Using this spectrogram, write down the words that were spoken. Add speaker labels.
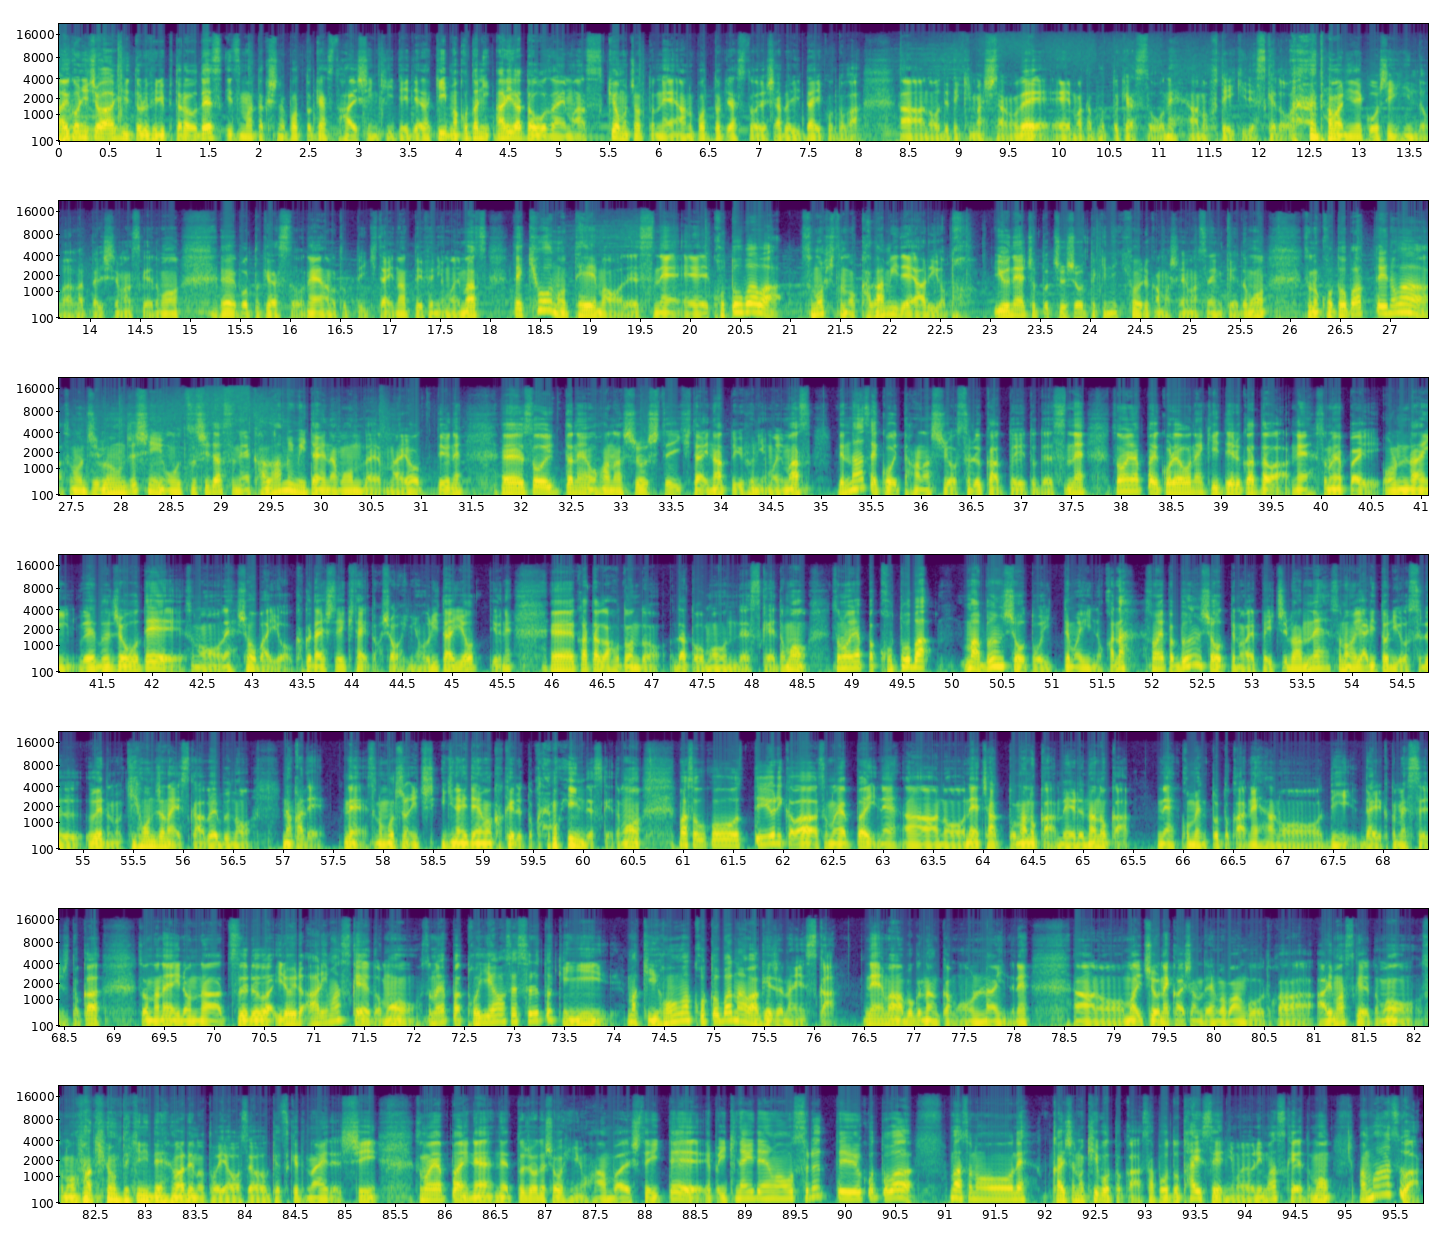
Speaker 1: はい、こんにちは。ヒートルフィリップ太郎です。いつも私のポッドキャスト配信聞いていただき、誠にありがとうございます。今日もちょっとね、あの、ポッドキャストで喋りたいことが、あの、出てきましたので、えー、またポッドキャストをね、あの、不定期ですけど、たまにね、更新頻度が上がったりしてますけれども、えー、ポッドキャストをね、あの、撮っていきたいなというふうに思います。で、今日のテーマはですね、えー、言葉はその人の鏡であるよと。いうね、ちょっと抽象的に聞こえるかもしれませんけれども、その言葉っていうのが、その自分自身を映し出すね、鏡みたいなもんだよっていうね、えー、そういったね、お話をしていきたいなというふうに思います。で、なぜこういった話をするかというとですね、そのやっぱりこれをね、聞いている方はね、そのやっぱりオンライン、ウェブ上で、そのね、商売を拡大していきたいと、商品を売りたいよっていうね、えー、方がほとんどだと思うんですけれども、そのやっぱ言葉、まあ文章と言ってもいいのかな。そのやっぱ文章ってのがやっぱ一番ね、そのやり取りをする上での基本じゃないですか、ウェブの中で。ね、そのもちろんいきなり電話かけるとかでもいいんですけども、まあそこっていうよりかは、そのやっぱりね、あのね、チャットなのか、メールなのか、ね、コメントとかね、あの、D、ダイレクトメッセージとか、そんなね、いろんなツールはいろいろありますけれども、そのやっぱ問い合わせするときに、まあ基本は言葉なわけじゃないですか。ね、まあ僕なんかもオンラインでね、あの、まあ一応ね、会社の電話番号とかありますけれども、その、まあ基本的に電話での問い合わせは受け付けてないですし、そのやっぱりね、ネット上で商品を販売していて、やっぱいきなり電話をするっていうことは、まあそのね、会社の規模とかサポート体制にもよりますけれども、まあまずは、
